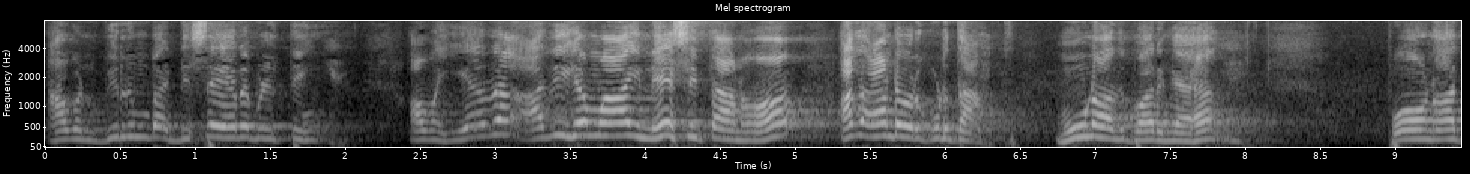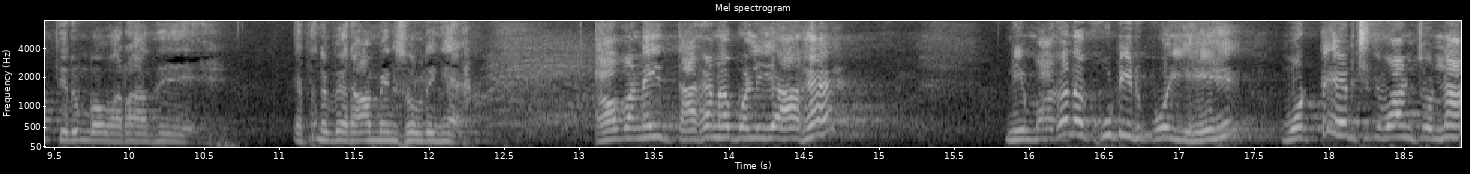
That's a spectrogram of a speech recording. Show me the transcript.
அவன் விரும்ப டிசைரபிள் திங் அவன் எதை அதிகமாய் நேசித்தானோ அதை ஆண்டவர் கொடுத்தான். மூணாவது பாருங்க. போனா திரும்ப வராது. எத்தனை பேர் ஆமேன்னு சொல்றீங்க? அவனை தகன பலியாக நீ மகனை கூட்டிட்டு போய் மொட்டை அடிச்சிட்டு வான்னு சொன்னா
